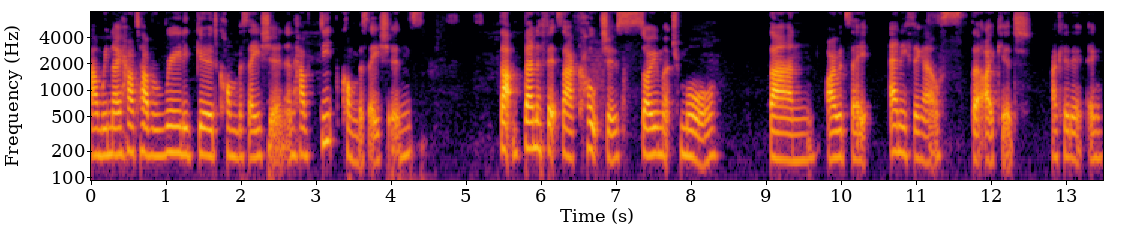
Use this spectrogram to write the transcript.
and we know how to have a really good conversation and have deep conversations, that benefits our cultures so much more than I would say anything else that I could I could in,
